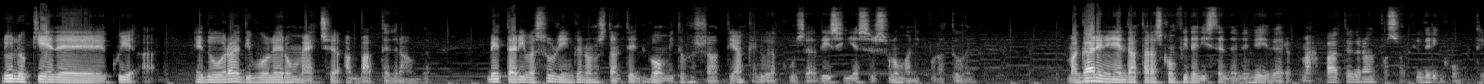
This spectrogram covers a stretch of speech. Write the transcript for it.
Lui lo chiede qui ed ora di volere un match a Battleground. Beta arriva sul ring nonostante il gomito Fossati, anche lui accusa Daisy di essere solo un manipolatore. Magari è andata la sconfitta di Stand e Weaver, ma a Battleground possono chiudere i conti.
